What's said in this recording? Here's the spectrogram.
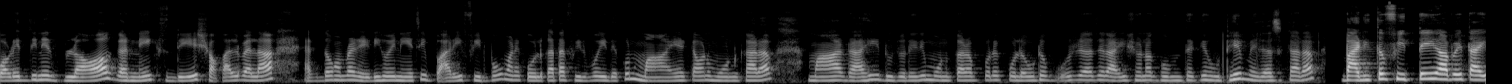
পরের দিনের ব্লগ আর নেক্সট ডে সকালবেলা একদম আমরা রেডি হয়ে নিয়েছি, বাড়ি ফিরবো মানে কলকাতা ফিরবো। এই দেখুন, মায়ের কেমন মন খারাপ। মা আর রাহি দুজনেরই মন খারাপ করে কোলে উঠে বসে আছে। রাহি সোনা ঘুম থেকে উঠে মেজাজ খারাপ। বাড়ি তো ফিরতেই হবে, তাই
